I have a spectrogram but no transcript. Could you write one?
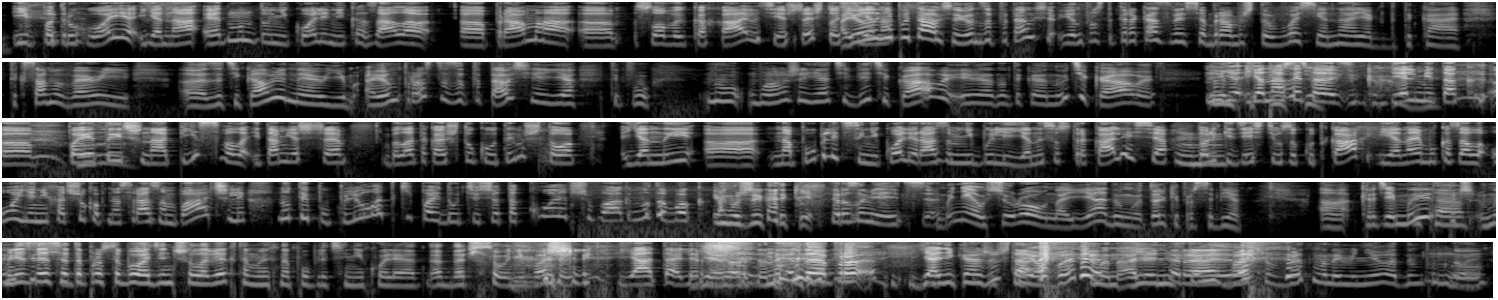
і па-другое яна Эдмунду ніколі не казала прама словы кахаюць яшчэ што ён яна... не пытаўся ён запытаўся ён просто пераказвае сябрам што вось яна як бы такая таксама very зацікаўленая ў ім а ён просто запытаўся яе тыпу ну можа я тебе цікавы? І она такая ну цікавы Ну, я, яна гэта вельмі так э, паэтычна апісвала і там яшчэ была такая штука ў тым што яны э, на публіцы ніколі разам не былі яны сустракаліся mm -hmm. толькі дзесьці ў закутках і яна яму казала о я не хачу каб нас разам бачылі ну тыпу плёткі пайдуць усё такое чувак ну то бок і мужик такі разумееце мне ўсё роўна я думаю толькі пра сабе крадзей мы да. мы мне здаецца это просто быў адзін чалавек там іх на публіцы ніколі адна часоў не бачылі я талер я не кажу што я бэтмен але бэтмена мяне ў адным ну.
